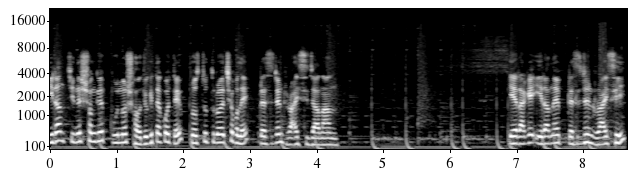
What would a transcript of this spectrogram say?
ইরান চীনের সঙ্গে পূর্ণ সহযোগিতা করতে প্রস্তুত রয়েছে বলে প্রেসিডেন্ট রাইসি জানান। এর আগে ইরানের প্রেসিডেন্ট রাইসি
